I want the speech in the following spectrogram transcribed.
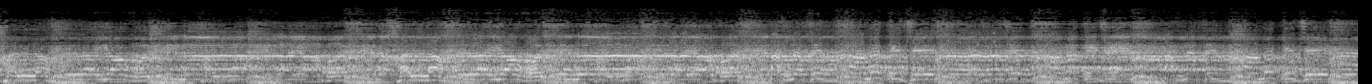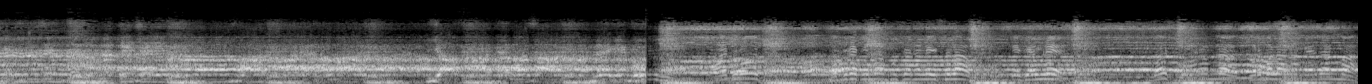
هلا هلا يا غزلنا هلا هلا يا غزلنا هلا هلا يا غزلنا هلا يا غزلنا احنا خدامك جينا احنا خدامك جينا ઇસ્લામ કે જેમણે દસ મોહરમના કરબલાના મેદાનમાં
